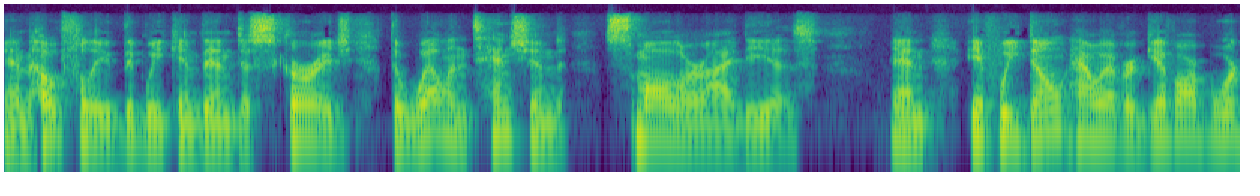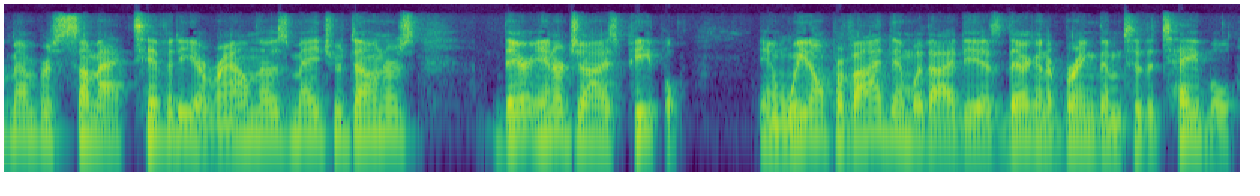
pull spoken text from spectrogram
And hopefully, that we can then discourage the well intentioned smaller ideas. And if we don't, however, give our board members some activity around those major donors, they're energized people. And we don't provide them with ideas, they're going to bring them to the table.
